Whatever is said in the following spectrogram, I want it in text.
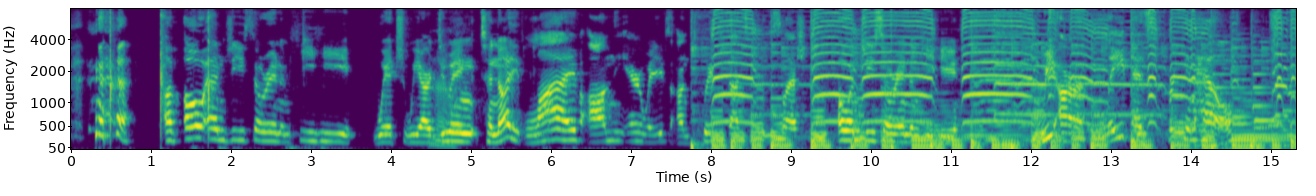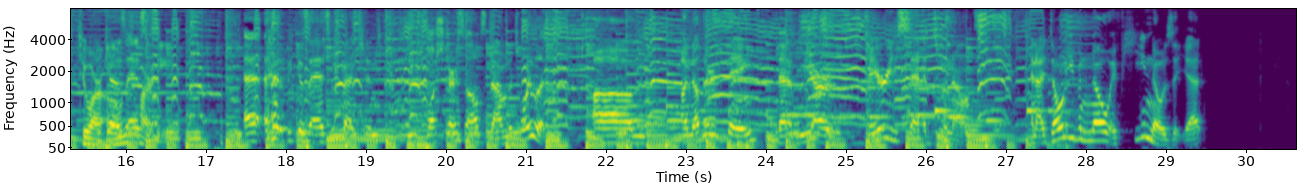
of OMG So Random Hee Hee, which we are doing tonight live on the airwaves on twitch.tv slash OMG So Random Hee Hee. We are late as freaking hell To our own as- party. uh, because as we mentioned, we flushed ourselves down the toilet. Um, another thing that we are very sad to announce, and I don't even know if he knows it yet.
